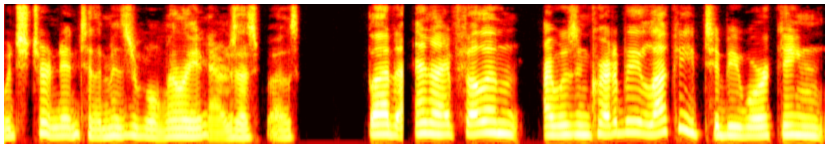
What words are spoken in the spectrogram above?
which turned into the miserable millionaires, I suppose. But, and I felt in, I was incredibly lucky to be working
